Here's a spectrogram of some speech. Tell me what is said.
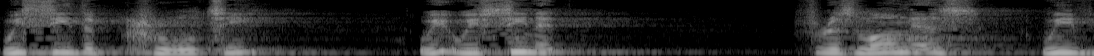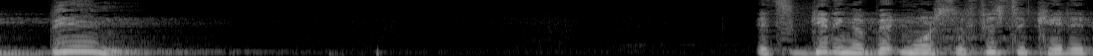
We see the cruelty. We, we've seen it for as long as we've been. It's getting a bit more sophisticated,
